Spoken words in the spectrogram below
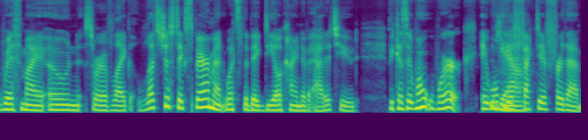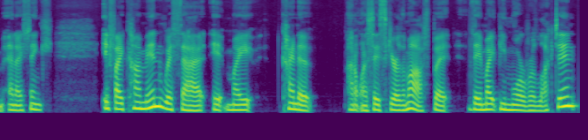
with my own sort of like, let's just experiment. What's the big deal kind of attitude? Because it won't work. It won't yeah. be effective for them. And I think if I come in with that, it might kind of, I don't want to say scare them off, but they might be more reluctant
